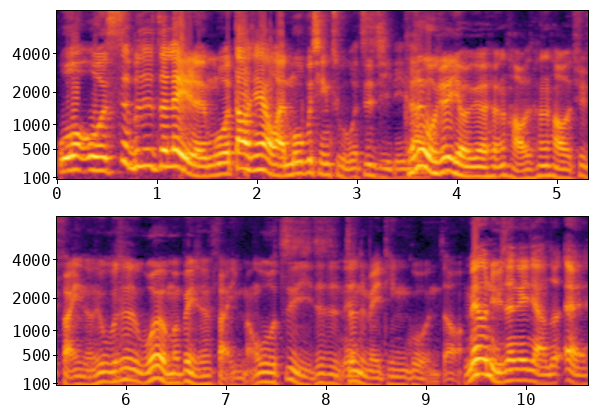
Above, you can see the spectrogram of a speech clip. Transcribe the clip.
我，我是不是这类人？我到现在我还摸不清楚我自己。可是我觉得有一个很好很好的去反映的就不，是我有没有被女生反应嘛？我自己就是真的没听过，你知道吗？没有女生跟你讲说，哎、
